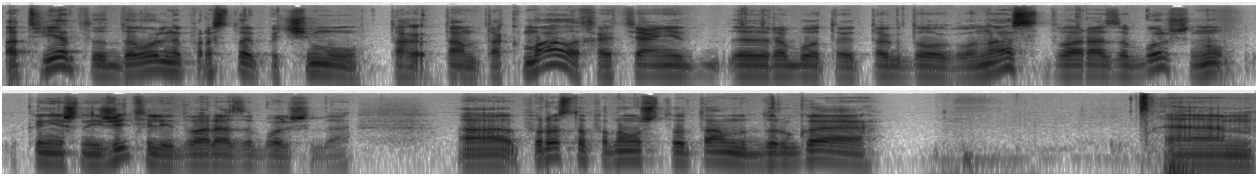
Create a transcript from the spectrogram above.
ответ довольно простой. Почему там так мало, хотя они э, работают так долго? У нас два раза больше, ну, конечно, и жителей два раза больше, да. А, просто потому, что там другая эм,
